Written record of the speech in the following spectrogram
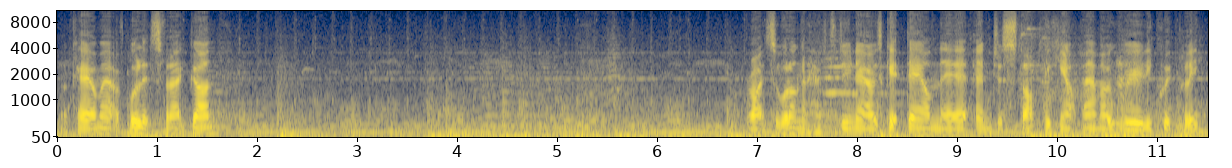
Okay, I'm out of bullets for that gun. Right, so what I'm going to have to do now is get down there and just start picking up ammo really quickly.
